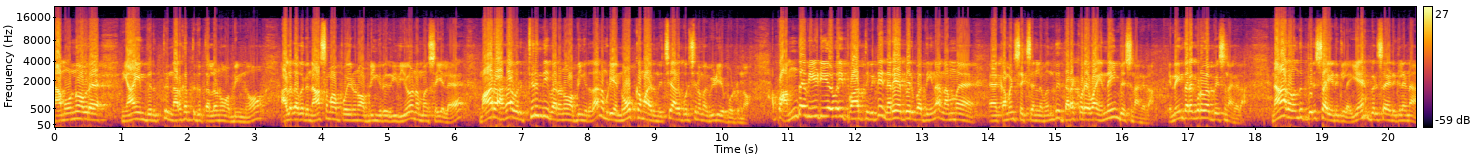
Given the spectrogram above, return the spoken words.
நாம் ஒன்றும் அவரை நியாயம் திருத்து நரகத்துக்கு தள்ளணும் அப்படின்னோ அல்லது அவர் நாசமாக போயிடணும் அப்படிங்கிற ரீதியோ நம்ம செய்யலை. மாறாக அவர் திருந்தி வரணும் அப்படிங்கிறதா நம்முடைய நோக்கமாக இருந்துச்சு. அதை குறித்து நம்ம வீடியோ போட்டிருந்தோம். அப்போ அந்த வீடியோவை பார்த்துவிட்டு நிறைய பேர் பார்த்தீங்கன்னா நம்ம கமெண்ட் செக்ஷனில் வந்து தரக்குறைவாக என்னையும் பேசினாங்க தான். என்னையும் தரக்குறைவாக பேசினாங்க தான். நான் அதை வந்து பெருசாக எடுக்கல. ஏன் பெருசாக எடுக்கலைன்னா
